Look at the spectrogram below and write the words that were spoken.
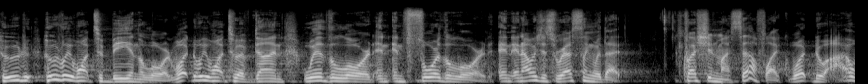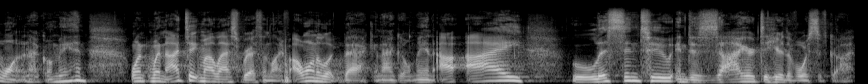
Who do, who do we want to be in the Lord? What do we want to have done with the Lord and, and for the Lord? And, and I was just wrestling with that question myself like, what do I want? And I go, man, when, when I take my last breath in life, I want to look back and I go, man, I, I listen to and desire to hear the voice of God.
